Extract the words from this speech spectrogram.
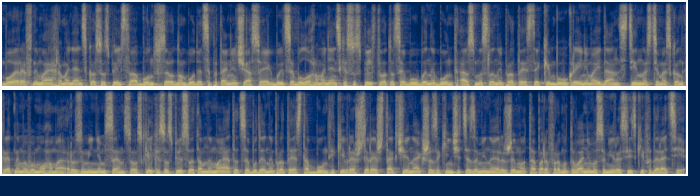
Бо РФ немає громадянського суспільства. а Бунт все одно буде. Це питання часу. Якби це було громадянське суспільство, то це був би не бунт, а осмислений протест, яким був в Україні майдан з цінностями, з конкретними вимогами, розумінням сенсу. Оскільки суспільства там немає, то це буде не протест, а бунт, який, врешті-решт, так чи інакше закінчиться заміною режиму та переформатуванням у самій Російській Федерації,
